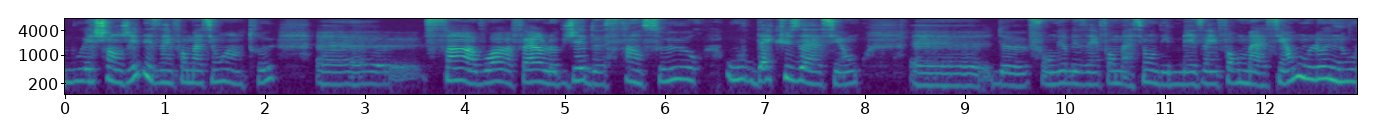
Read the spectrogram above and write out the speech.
ou échanger des informations entre eux sans avoir à faire l'objet de censure ou d'accusation. Euh, de fournir des informations, des mésinformations. Là, nous,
